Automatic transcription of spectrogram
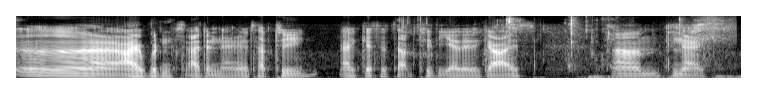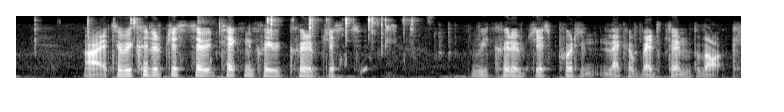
Uh, I wouldn't. I don't know. It's up to. I guess it's up to the other guys. Um, no. All right. So we could have just. So technically, we could have just. We could have just put in, like a redstone block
